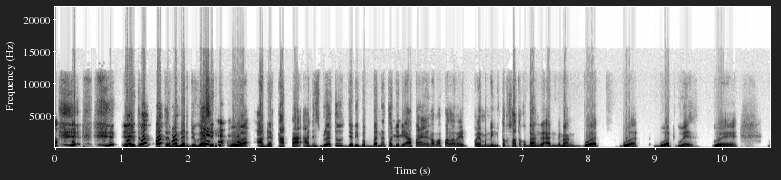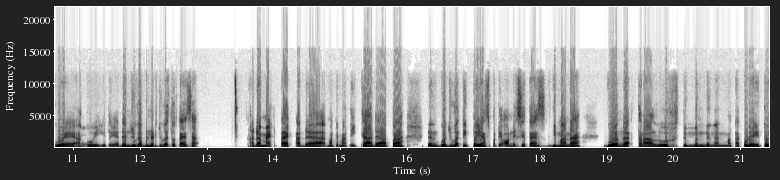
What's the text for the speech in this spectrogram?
jadi itu itu benar juga sih bahwa ada kata ada sebenarnya tuh jadi beban atau jadi apa ya nggak apa-apa lah. Tapi yang penting itu suatu kebanggaan memang buat buat buat gue gue gue akui hmm. gitu ya. Dan juga benar juga tuh Tessa ada MacTech, ada matematika, ada apa. Dan gue juga tipe yang seperti Onyx sih tes, di mana gue nggak terlalu demen dengan mata kuliah itu.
